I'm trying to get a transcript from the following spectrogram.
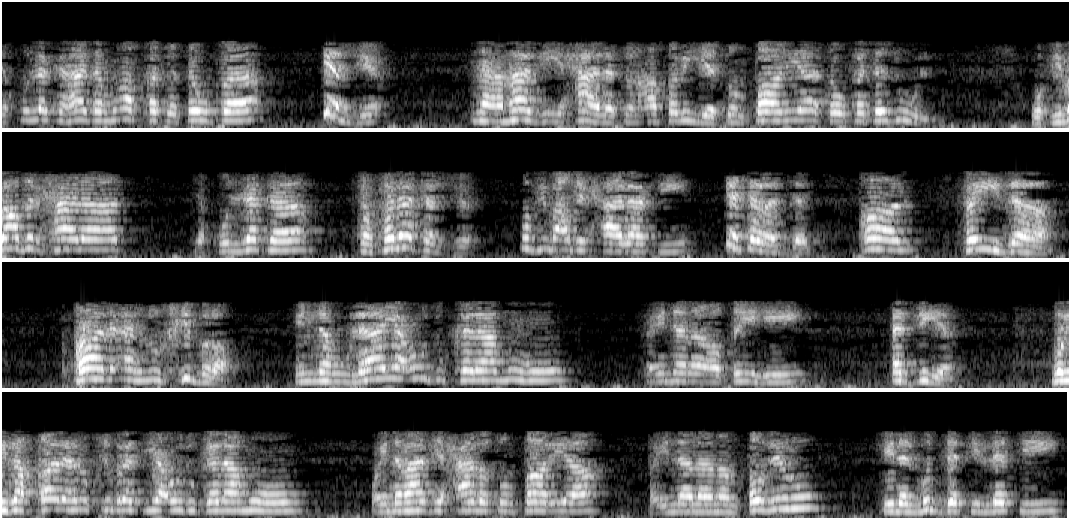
يقول لك هذا مؤقت وسوف يرجع. نعم هذه حالة عصبية طارئة سوف تزول. وفي بعض الحالات يقول لك سوف لا ترجع. وفي بعض الحالات يتردد. قال فإذا قال أهل الخبرة إنه لا يعود كلامه فإننا نعطيه الدية. وإذا قال أهل الخبرة يعود كلامه وإنما هذه حالة طارئة فإننا ننتظر إلى المدة التي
